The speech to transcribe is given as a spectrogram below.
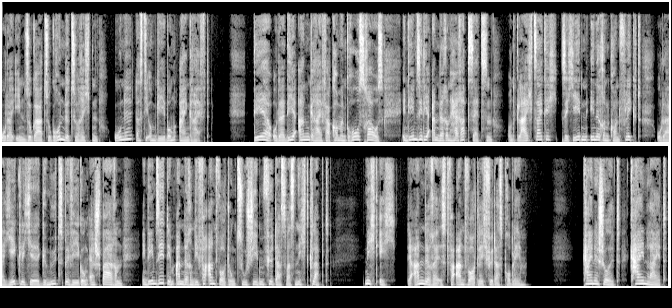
oder ihn sogar zugrunde zu richten, ohne dass die Umgebung eingreift. Der oder die Angreifer kommen groß raus, indem sie die anderen herabsetzen und gleichzeitig sich jeden inneren Konflikt oder jegliche Gemütsbewegung ersparen, indem sie dem anderen die Verantwortung zuschieben für das, was nicht klappt. Nicht ich, der andere ist verantwortlich für das Problem. Keine Schuld, kein Leid.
